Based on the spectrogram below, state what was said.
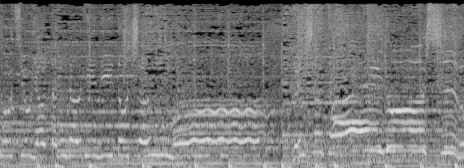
头，就要等到天地都沉默？人生太多失落，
